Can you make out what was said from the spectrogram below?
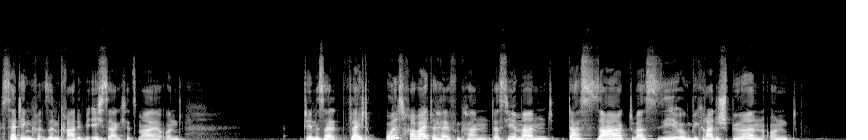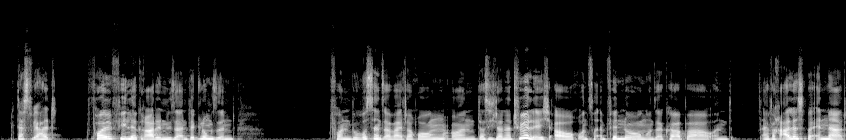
Setting sind, gerade wie ich, sage ich jetzt mal, und denen es halt vielleicht ultra weiterhelfen kann, dass jemand das sagt, was sie irgendwie gerade spüren und dass wir halt voll viele gerade in dieser Entwicklung sind von Bewusstseinserweiterung und dass sich da natürlich auch unsere Empfindung, unser Körper und einfach alles verändert.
